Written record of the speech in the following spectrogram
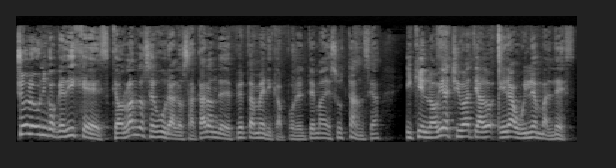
Yo lo único que dije es que a Orlando Segura lo sacaron de Despierta América por el tema de sustancia y quien lo había chivateado era William Valdés,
